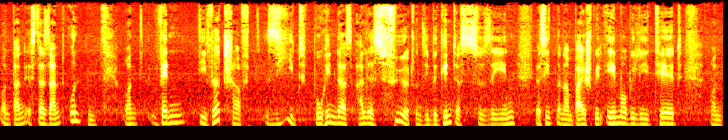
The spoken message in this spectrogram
und dann ist der Sand unten. Und wenn die Wirtschaft sieht, wohin das alles führt und sie beginnt das zu sehen, das sieht man am Beispiel E-Mobilität und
